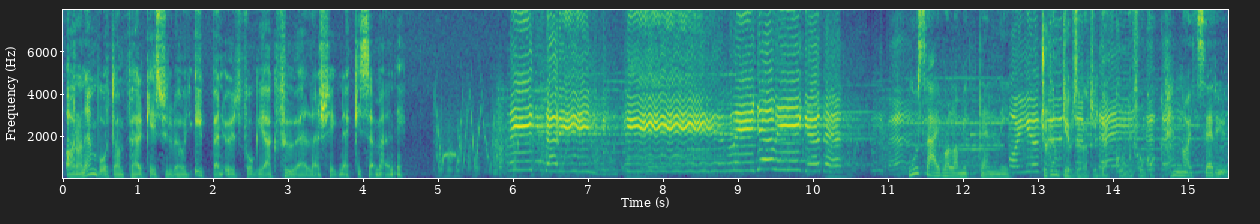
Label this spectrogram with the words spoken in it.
arra nem voltam felkészülve, hogy éppen őt fogják fő ellenségnek kiszemelni. Légy szerény, mint én, légy elégedett. Muszáj valamit tenni. Csak nem képzeled, hogy dekkolni fogok. Nagyszerű.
